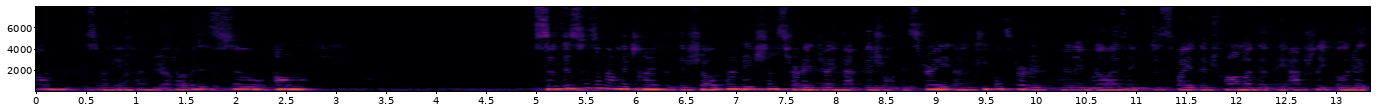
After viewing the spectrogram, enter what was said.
Um, is it okay if I Yeah. start with this? So, um, so this was around the time that the Shoah Foundation started doing that visual history, and people started really realizing, despite the trauma, that they actually owed it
